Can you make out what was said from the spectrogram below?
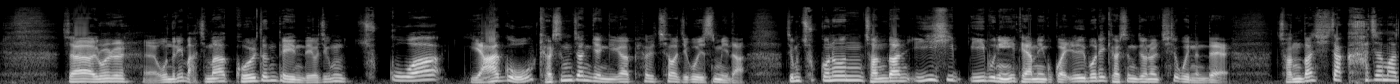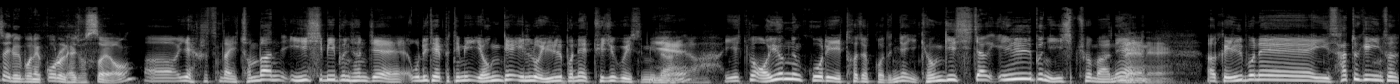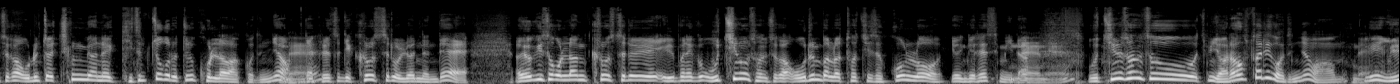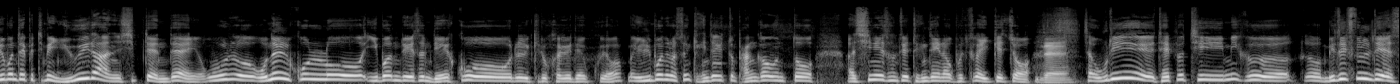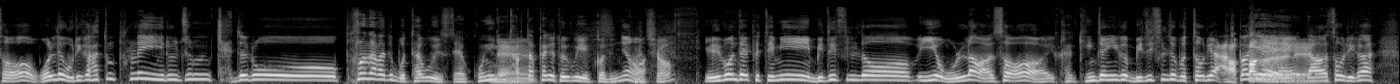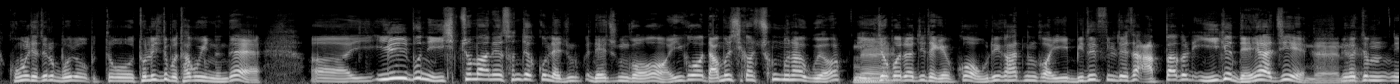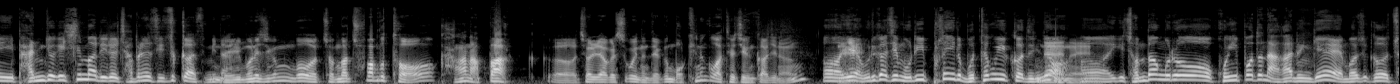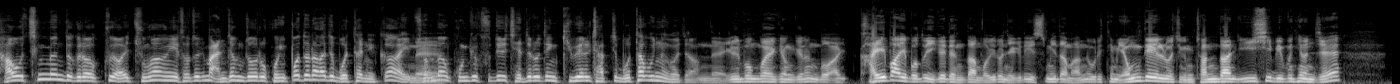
자, 오늘, 오늘이 마지막 골든데이인데요. 지금 축구와 야구 결승전 경기가 펼쳐지고 있습니다. 지금 축구는 전반 22분이 대한민국과 일본이 결승전을 치르고 있는데 전반 시작하자마자 일본에 골을 내줬어요. 어, 예, 그렇습니다. 전반 22분 현재 우리 대표팀이 0대 1로 일본에 뒤지고 있습니다. 예. 아, 이게 좀 어이없는 골이 터졌거든요. 이 경기 시작 1분 20초 만에 네네. 아, 그 일본의 이 사토 게인 선수가 오른쪽 측면을 기습적으로 뚫고 올라왔거든요. 네. 네, 그래서 이제 크로스를 올렸는데 어, 여기서 올라온 크로스를 일본의 그 우치노 선수가 오른발로 터치해서 골로 연결했습니다. 네, 네. 우치노 선수 지금 19살이거든요. 네. 이게 일본 대표팀의 유일한 10대인데 오늘 골로 이번 대회에서 4골을 기록하게 되었고요. 뭐 일본으로서는 굉장히 또 반가운 또 신예 선수의 등장이라고 볼 수가 있겠죠. 네. 자, 우리 대표팀이 그, 그 미드필드에서 대 해서 원래 우리가 하던 플레이를 좀 제대로 풀어나가지 못하고 있어요. 공이 네. 좀 답답하게 돌고 있거든요. 그렇죠. 일본 대표팀이 미드필더 위에 올라와서 굉장히 그 미드필더부터 우리 압박에 압박을, 네. 나와서 우리가 공을 제대로 또 돌리지도 못하고 있는데 어 1분 20초 만에 선제골 내준 내준 거 이거 남은 시간 충분하고요. 네. 잊어버려야지 되겠고 우리가 하는 거 이 미드필더에서 압박을 이겨내야지 네, 우리가 네. 좀이 반격의 실마리를 잡아낼 수 있을 것 같습니다. 네, 일본이 지금 뭐 전반 초반부터 강한 압박 어, 전략을 쓰고 있는데 그 먹히는 것 같아요 지금까지는. 어, 네. 예, 우리가 지금 우리 플레이를 못 하고 있거든요. 네네. 네. 어, 이게 전방으로 공이 뻗어 나가는 게 뭐 그 좌우 측면도 그렇고요. 중앙에서도 좀 안정적으로 공이 뻗어 나가지 못하니까 네. 전방 공격수들이 제대로 된 기회를 잡지 못하고 있는 거죠. 네, 일본과의 경기는 뭐 가위바위보도 이게 된다 뭐 이런 얘기도 있습니다만 우리 팀이 0대 1로 지금 전반 22분 현재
